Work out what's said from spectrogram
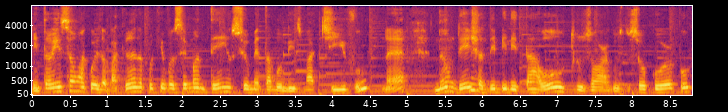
Então isso é uma coisa bacana porque você mantém o seu metabolismo ativo, né? Não deixa debilitar outros órgãos do seu corpo,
